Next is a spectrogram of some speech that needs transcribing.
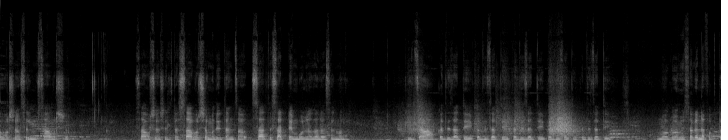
वर्ष असेल मी सहा वर्ष. सहा वर्ष असेल तर सहा वर्षामध्ये त्यांचं सहा ते सात टाईम बोलणं झालं असेल मला. की जा कधी जाते कधी जाते कधी जाते कधी जाते कधी जाते. मग मी सगळ्यांना फक्त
